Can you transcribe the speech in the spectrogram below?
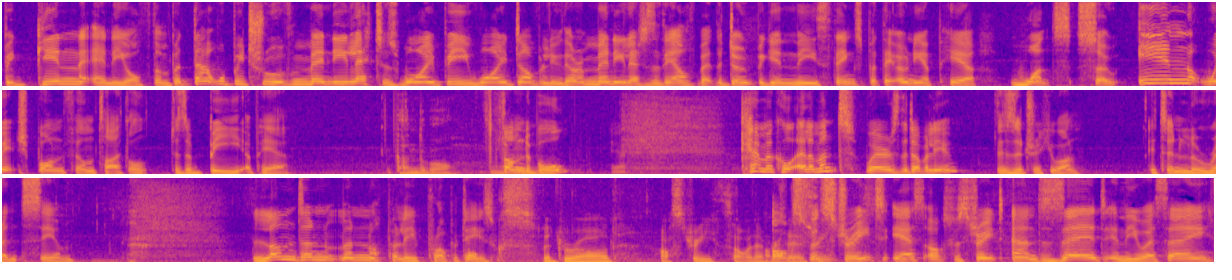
begin any of them, but that would be true of many letters. YB, YW. There are many letters of the alphabet that don't begin these things, but they only appear once. So, in which Bond film title does a B appear? Thunderball. Thunderball. Yeah. Chemical element, where is the W? This is a tricky one. It's in Lawrencium. London Monopoly Properties. Oxford Road, or Street, or whatever it Oxford. Street, yes, Oxford Street. And Z in the USA.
